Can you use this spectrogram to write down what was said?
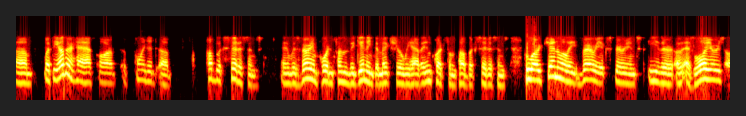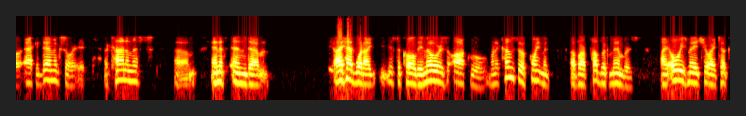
Um, but the other half are appointed uh, public citizens and it was very important from the beginning to make sure we have input from public citizens who are generally very experienced either as lawyers or academics or economists. Um, and and um, I have what I used to call the Noah's Ark rule. When it comes to appointment of our public members, I always made sure I took,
